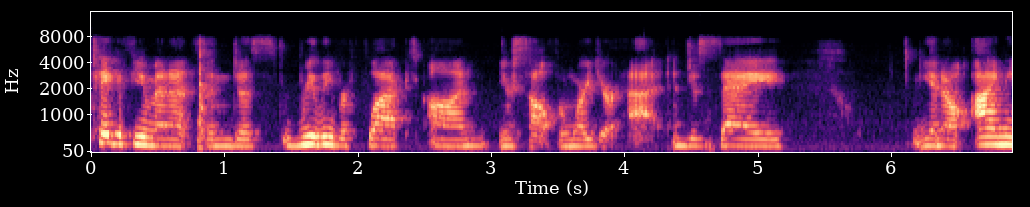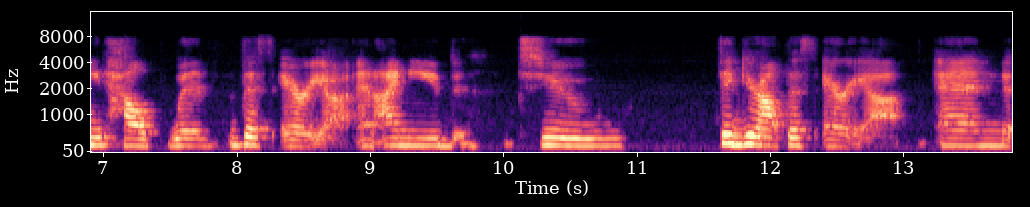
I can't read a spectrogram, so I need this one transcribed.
take a few minutes and just really reflect on yourself and where you're at and just say you know, I need help with this area and I need to figure out this area and,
